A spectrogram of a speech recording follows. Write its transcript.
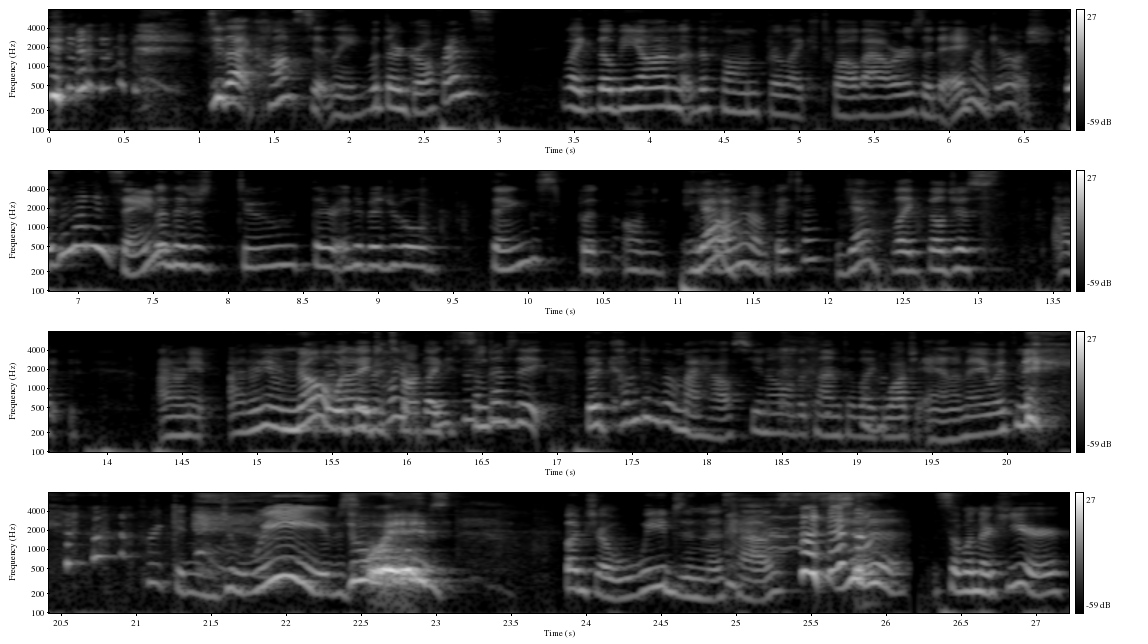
do that constantly with their girlfriends. Like they'll be on the phone for like twelve hours a day. oh my gosh. Isn't that insane? Then they just do their individual things but on the Yeah. phone or on FaceTime? Yeah, like they'll just I, I don't even I don't even know They're what they talk like sometimes they they'd come to my house, you know, all the time to like watch anime with me. Freaking dweebs. Dweebs! Bunch of weebs in this house. so when they're here,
